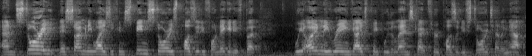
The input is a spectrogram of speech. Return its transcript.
And story, there's so many ways you can spin stories, positive or negative, but we only re engage people with the landscape through positive storytelling. Now,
